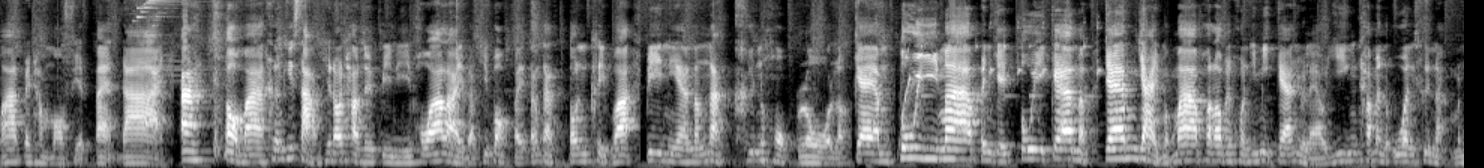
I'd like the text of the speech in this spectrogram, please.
มารถไปทำมอร์เฟียส8ได้อะต่อมาเครื่องที่ 3 ที่เราทำในปีนี้ เพราะว่าอะไรแบบที่บอกไปตั้งแต่ต้นคลิปว่าปีนี้น้ำหนักขึ้น 6 โล แล้วแก้มตุยมากเป็นไงตุยแก้มแบบแก้มใหญ่มากๆเพราะเราเป็นคนที่มีแก้มอยู่แล้ว ยิ่งถ้ามันอ้วนขึ้นอะมัน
